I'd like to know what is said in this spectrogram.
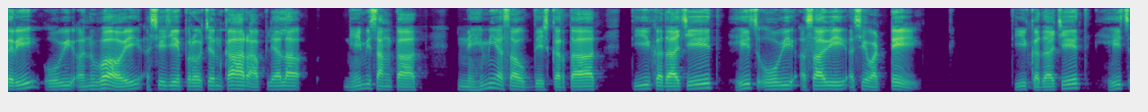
तरी ओवी अनुभवावी असे जे प्रवचनकार आपल्याला नेहमी सांगतात नेहमी असा उपदेश करतात ती कदाचित हीच ओवी असावी असे वाटते. ती कदाचित हीच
